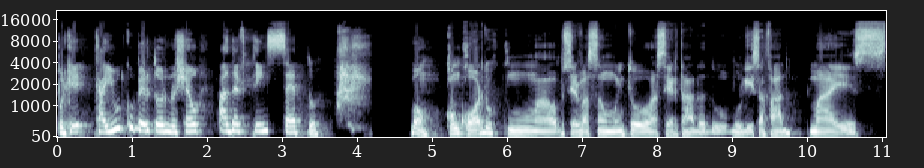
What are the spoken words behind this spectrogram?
Porque caiu o cobertor no chão, ah, deve ter inseto. Bom, concordo com a observação muito acertada do burguês safado, mas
